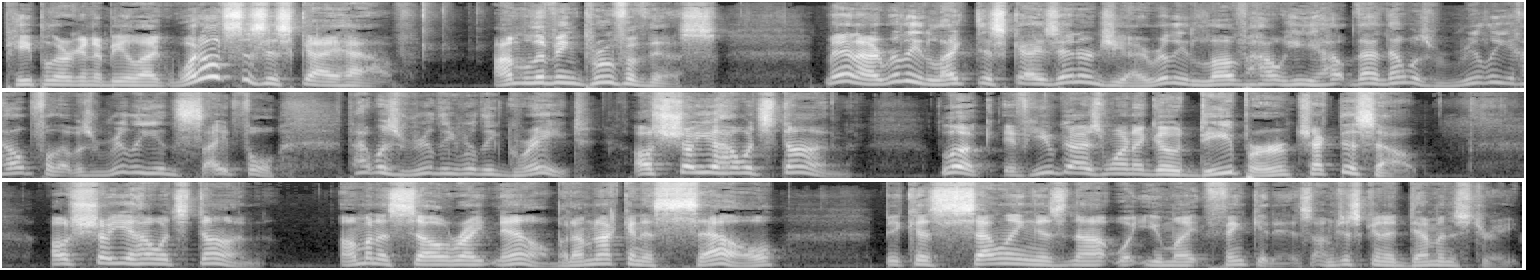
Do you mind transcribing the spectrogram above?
People are going to be like, what else does this guy have? I'm living proof of this man, I really like this guy's energy. I really love how he helped. That, that was really helpful. That was really insightful. That was really, really great. I'll show you how it's done. Look, if you guys want to go deeper, check this out. I'll show you how it's done. I'm going to sell right now, but I'm not going to sell because selling is not what you might think it is. I'm just going to demonstrate.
